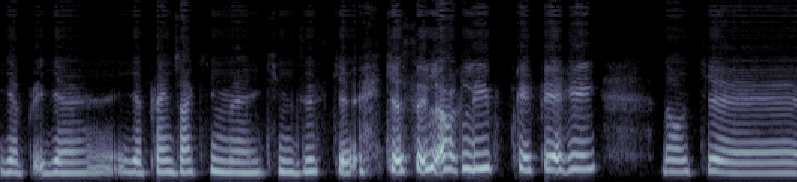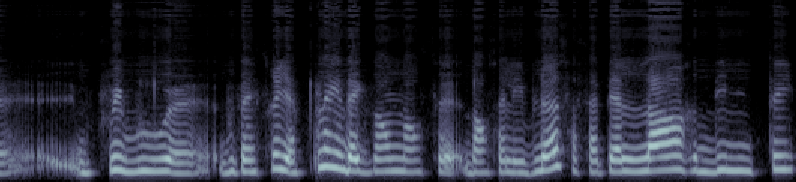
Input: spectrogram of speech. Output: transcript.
il y, a, il, y a, plein de gens qui me, qui me disent que, que c'est leur livre préféré. Donc, vous pouvez vous, vous instruire. Il y a plein d'exemples dans ce, dans ce livre-là. Ça s'appelle L'art d'imiter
